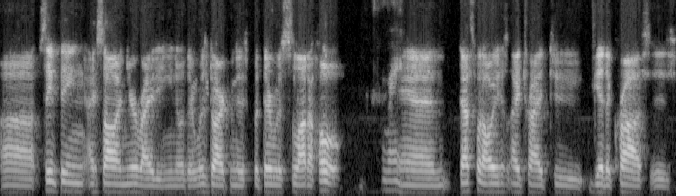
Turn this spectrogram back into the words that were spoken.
uh same thing i saw in your writing you know there was darkness but there was a lot of hope right and that's what always i tried to get across is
